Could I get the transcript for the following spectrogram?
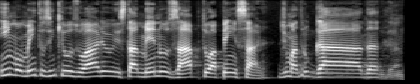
em- momentos em que o usuário está menos apto a pensar. De madrugada, Entendeu?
